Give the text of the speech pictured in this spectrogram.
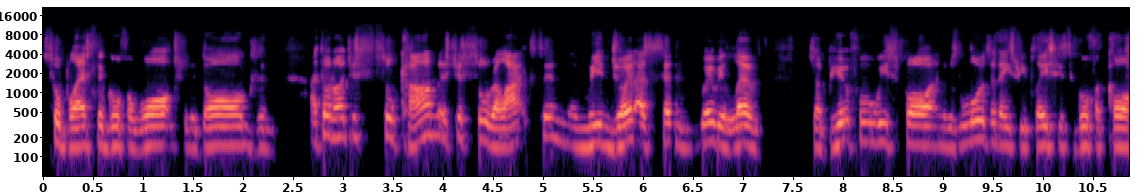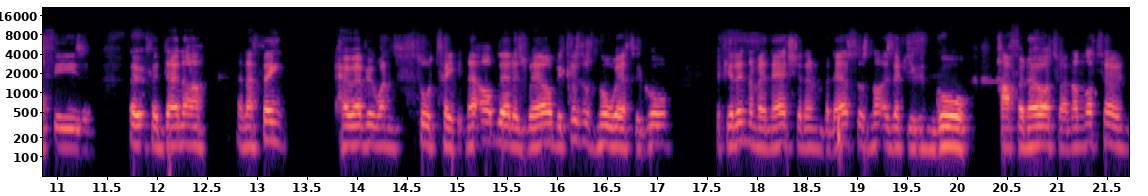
so blessed to go for walks with the dogs and I don't know, just so calm. It's just so relaxing, and we enjoyed it. As I said, where we lived, it's a beautiful wee spot, and there was loads of nice wee places to go for coffees and out for dinner. And I think how everyone's so tight knit up there as well because there's nowhere to go. If you're in Inverness, you're in Inverness. It's not as if you can go half an hour to another town.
